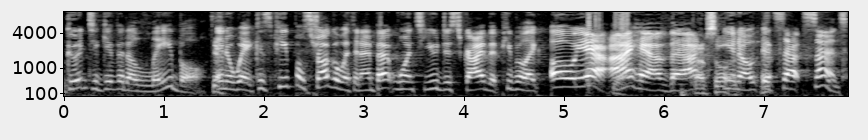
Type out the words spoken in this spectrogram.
good to give it a label yeah. in a way because people struggle with it. And I bet once you describe it, people are like, oh, yeah, yeah. I have that. Absolutely. You know, yeah. it's that sense.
